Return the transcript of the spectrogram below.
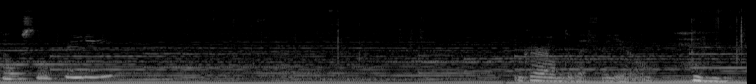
So, so pretty. Girl, do it for you.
